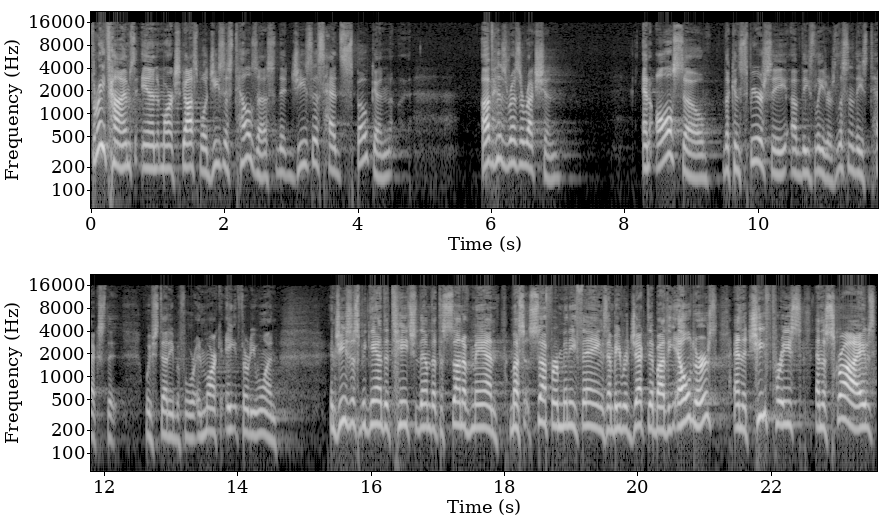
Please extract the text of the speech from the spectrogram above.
Three times in Mark's gospel, Jesus tells us that Jesus had spoken of his resurrection and also the conspiracy of these leaders. Listen to these texts that we've studied before. In Mark 8:31, and Jesus began to teach them that the Son of Man must suffer many things and be rejected by the elders and the chief priests and the scribes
